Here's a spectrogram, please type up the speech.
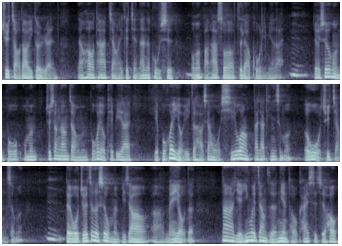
去找到一个人，然后他讲了一个简单的故事，我们把它收到资料库里面来。嗯，对，所以我们不，我们就像刚刚讲，我们不会有 KPI，也不会有一个好像我希望大家听什么，而我去讲什么。嗯，对，我觉得这个是我们比较呃没有的。那也因为这样子的念头开始之后，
